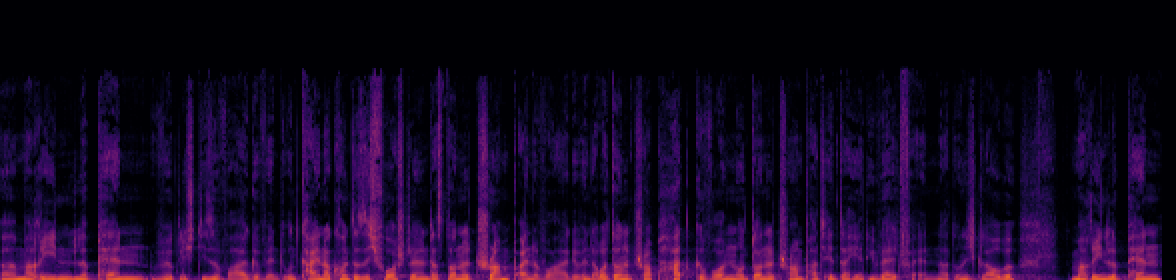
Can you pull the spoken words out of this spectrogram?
äh, Marine Le Pen wirklich diese Wahl gewinnt. Und keiner konnte sich vorstellen, dass Donald Trump eine Wahl gewinnt. Aber Donald Trump hat gewonnen und Donald Trump hat hinterher die Welt verändert. Und ich glaube, Marine Le Pen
